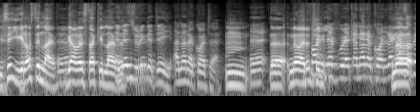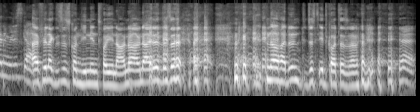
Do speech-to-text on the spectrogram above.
You see, you get lost in life. Yeah. Yeah, we're stuck in life. And then during the day, another quarter. Mm, Uh, uh, no, I don't before you left work, another quarter. Like, No. what's happening with this guy? I feel like this is convenient for you now. No, I'm not. I didn't. This, no, I didn't just eat quarters, man.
